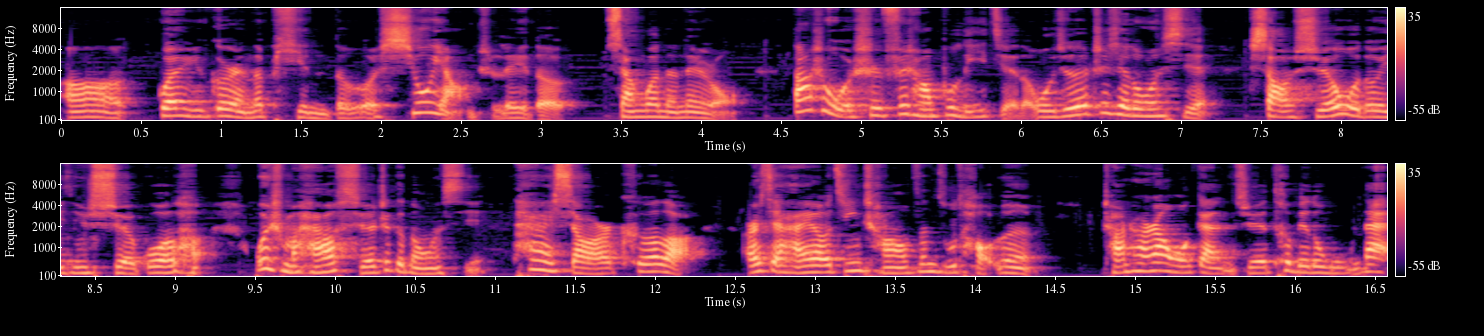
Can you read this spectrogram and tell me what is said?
呃关于个人的品德修养之类的相关的内容。当时我是非常不理解的，我觉得这些东西小学我都已经学过了，为什么还要学这个东西？太小儿科了，而且还要经常分组讨论，常常让我感觉特别的无奈。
